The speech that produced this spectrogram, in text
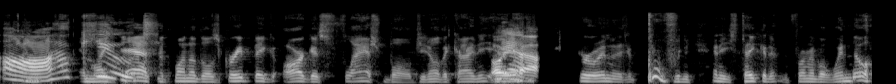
Oh, how And cute. my dad with one of those great big Argus flash bulbs, you know, the kind that Oh Yeah. screw in and, poof, and, and he's taking it in front of a window.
